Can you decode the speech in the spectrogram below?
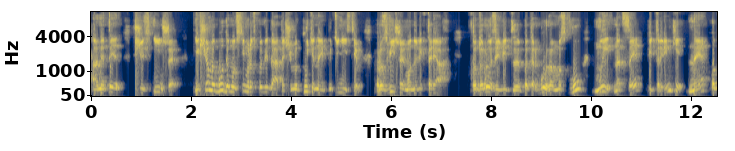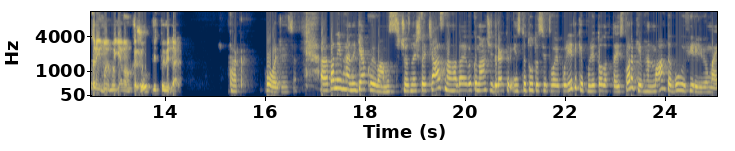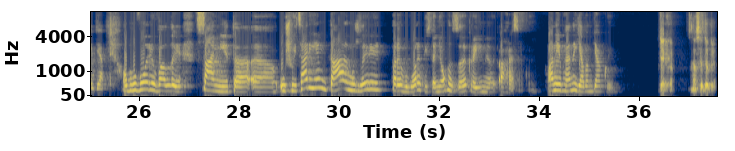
а не те щось інше. Якщо ми будемо всім розповідати, що ми Путіна і путіністів розвішаємо на ліхтарях по дорозі від е, Петербурга в Москву, ми на це підтримки не отримуємо. Я вам кажу відповідально. Так, погоджуюся. Е, Пане Євгене, дякую вам, що знайшли час. Нагадаю, виконавчий директор Інституту світової політики, політолог та історик Євген Магда був в ефірі Львів Медіа. Обговорювали саміт е, у Швейцарії та можливі переговори після нього з країною агресоркою. Пане Євгене, я вам дякую. Дякую. На все добре.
